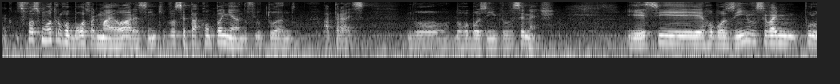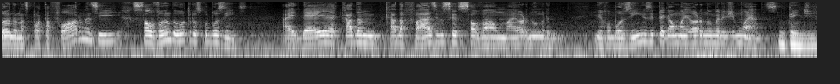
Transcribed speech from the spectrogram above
É como se fosse um outro robô, só que maior, assim, que você está acompanhando, flutuando atrás do, do robozinho que você mexe. E esse robozinho você vai pulando nas plataformas e salvando outros robozinhos. A ideia é cada, cada fase você salvar um maior número de robozinhos e pegar um maior número de moedas. Entendi.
